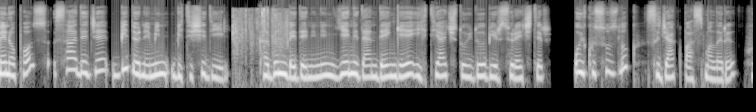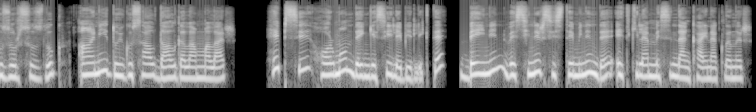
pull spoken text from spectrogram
Menopoz sadece bir dönemin bitişi değil, kadın bedeninin yeniden dengeye ihtiyaç duyduğu bir süreçtir. Uykusuzluk, sıcak basmaları, huzursuzluk, ani duygusal dalgalanmalar, hepsi hormon dengesiyle birlikte beynin ve sinir sisteminin de etkilenmesinden kaynaklanır.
